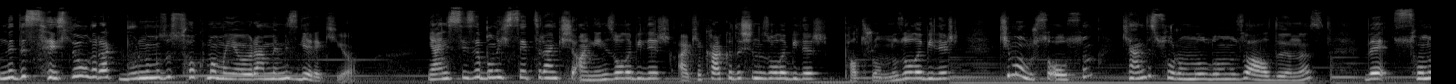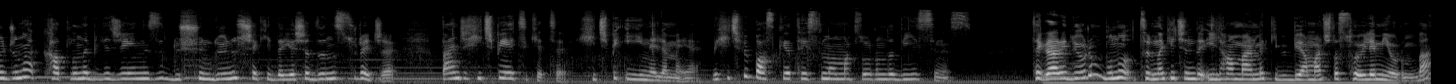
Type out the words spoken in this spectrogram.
ne de sesli olarak burnumuzu sokmamayı öğrenmemiz gerekiyor. Yani size bunu hissettiren kişi anneniz olabilir, erkek arkadaşınız olabilir, patronunuz olabilir. Kim olursa olsun kendi sorumluluğunuzu aldığınız ve sonucuna katlanabileceğinizi düşündüğünüz şekilde yaşadığınız sürece bence hiçbir etikete, hiçbir iğnelemeye ve hiçbir baskıya teslim olmak zorunda değilsiniz. Tekrar ediyorum bunu tırnak içinde ilham vermek gibi bir amaçla söylemiyorum ben.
